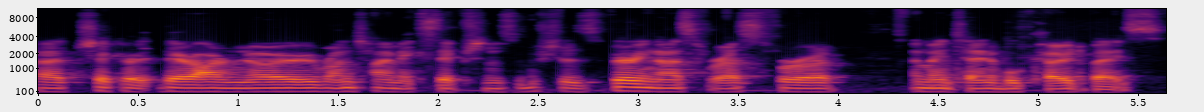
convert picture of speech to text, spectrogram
uh, checker, there are no runtime exceptions, which is very nice for us for a, a maintainable code base.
